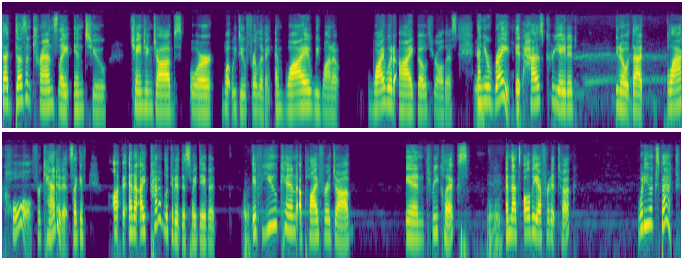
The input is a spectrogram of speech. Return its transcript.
that doesn't translate into changing jobs or what we do for a living and why we want to why would I go through all this? Yeah. And you're right, it has created, you know, that black hole for candidates. Like if, uh, and I kind of look at it this way, David. If you can apply for a job in three clicks mm-hmm. and that's all the effort it took, what do you expect?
